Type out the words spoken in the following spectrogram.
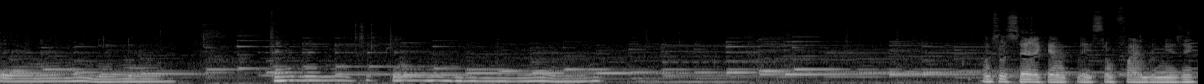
I'm so sad I cannot play some Fire Emblem music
